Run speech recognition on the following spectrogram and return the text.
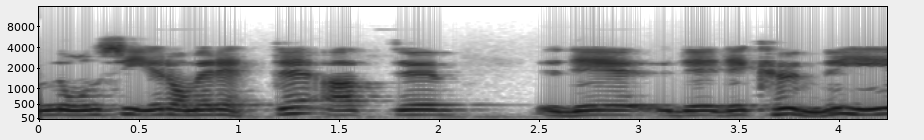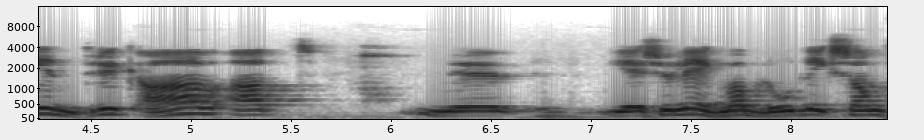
noen sier, og med rette, at det, det kunne gi inntrykk av at Jesu legeme og blod liksom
